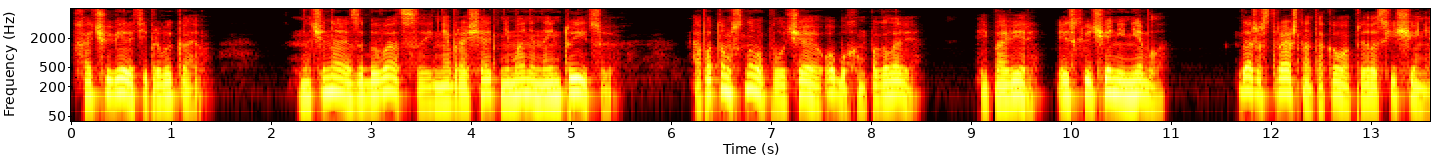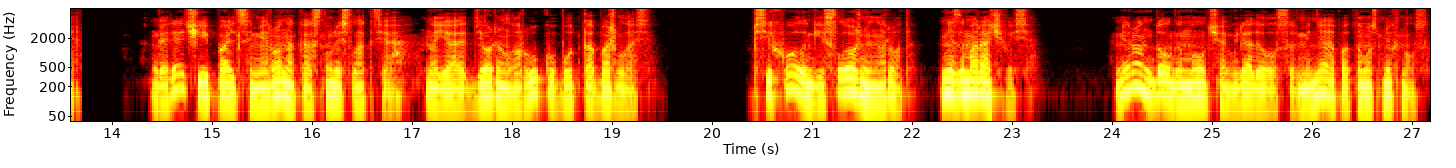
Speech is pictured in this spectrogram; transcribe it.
«Хочу верить и привыкаю. Начинаю забываться и не обращать внимания на интуицию. А потом снова получаю обухом по голове. И поверь, исключений не было. Даже страшно такого предвосхищения. Горячие пальцы Мирона коснулись локтя, но я отдернула руку, будто обожглась. Психологи сложный народ. Не заморачивайся. Мирон долго молча вглядывался в меня, а потом усмехнулся.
